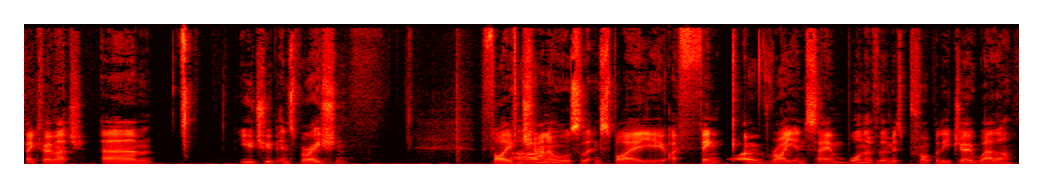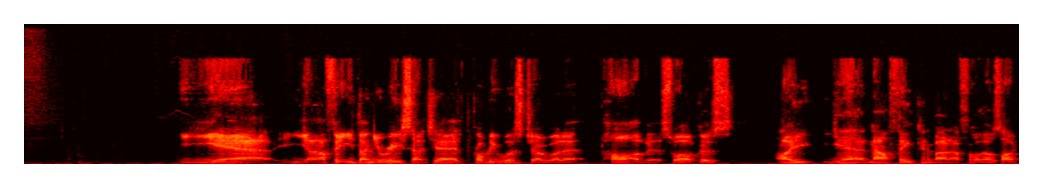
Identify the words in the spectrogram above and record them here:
Thank you very much. Um, YouTube inspiration. Five Um, channels that inspire you. I think. I'm right in saying one of them is probably Joe Weller. Yeah, yeah. I think you've done your research. Yeah, it probably was Joe Weller part of it as well. Because I, yeah, now thinking about it, I feel like there was like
